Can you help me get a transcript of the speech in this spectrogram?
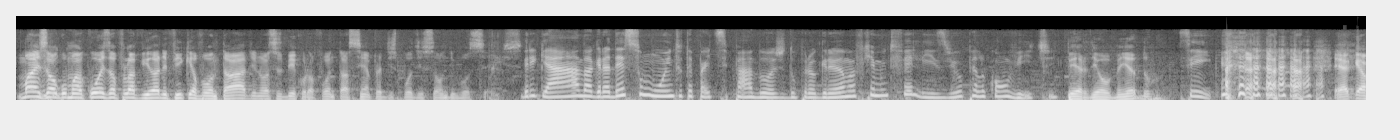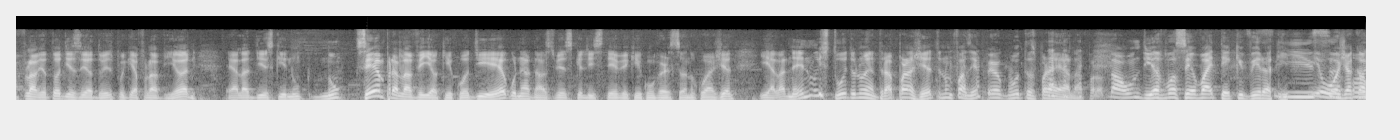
Mais alguma coisa, Flaviane, fique à vontade, nossos microfones estão sempre à disposição de vocês. Obrigada, agradeço muito ter participado hoje do programa. Fiquei muito feliz, viu, pelo convite. Perdeu o medo? Sim. É que a Flávia, eu estou dizendo isso porque a Flaviane, ela disse que não, não- sempre ela veio aqui com o Diego, né, nas vezes que ele esteve aqui conversando com a gente, e ela nem no estúdio não entrar pra gente não fazer perguntas para ela. Falou, não, um dia você vai ter que vir aqui. e Isso, hoje acabou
